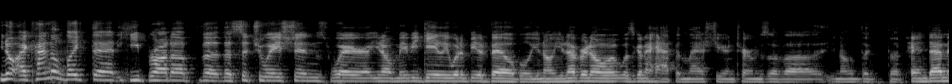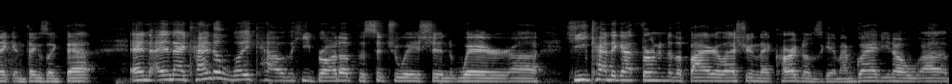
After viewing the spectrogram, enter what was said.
You know, I kind of like that he brought up the the situations where you know maybe Gailey wouldn't be available. You know, you never know what was going to happen last year in terms of uh you know the the pandemic and things like that. And and I kind of like how he brought up the situation where uh, he kind of got thrown into the fire last year in that Cardinals game. I'm glad you know uh,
